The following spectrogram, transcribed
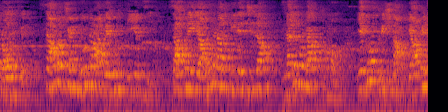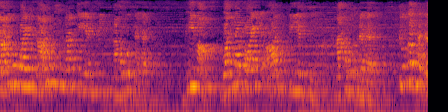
ప్రాజెక్టు సామర్థ్యం నూట అరవై మూడు టీఎంసీ సాగునీటి అవసరాలు తీరే జిల్లా నల్గొండ ఖమ్మం ఎగువ కృష్ణ యాభై నాలుగు పాయింట్ నాలుగు సున్నా టీఎంసీ మహబూబ్ నగర్ భీమా వంద పాయింట్ ఆరు టీఎంసీ మహబూబ్ నగర్ తుంగభద్ర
